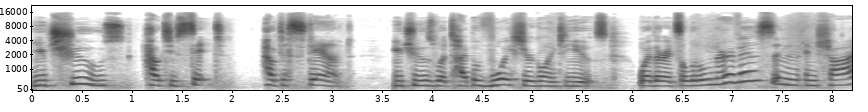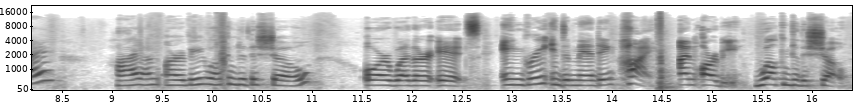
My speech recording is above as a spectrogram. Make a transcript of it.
You choose how to sit, how to stand. You choose what type of voice you're going to use. Whether it's a little nervous and, and shy, hi, I'm RB, welcome to the show. Or whether it's angry and demanding, hi, I'm RB, welcome to the show.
